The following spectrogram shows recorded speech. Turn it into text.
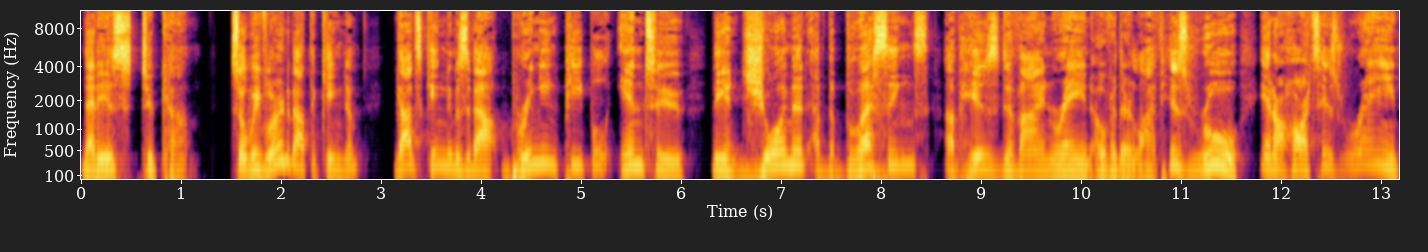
that is to come. So, we've learned about the kingdom. God's kingdom is about bringing people into the enjoyment of the blessings of His divine reign over their life. His rule in our hearts, His reign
